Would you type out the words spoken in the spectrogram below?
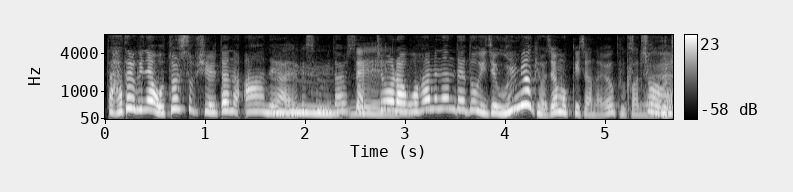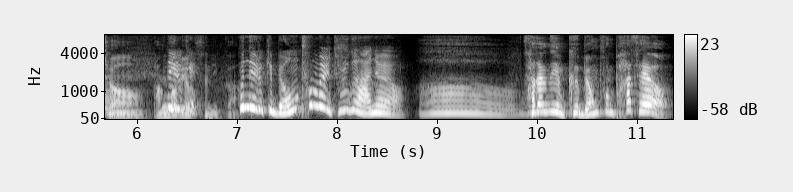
다들 그냥 어쩔 수 없이 일단은 아, 네, 알겠습니다. 할수 네. 없죠라고 하는데도 이제 울며 겨자 먹기잖아요, 그거는. 그쵸. 그렇죠. 근데 방법이 이렇게- 없으니까. 근데 이렇게 명품을 들고 다녀요. 아. 사장님 그 명품 파세요.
